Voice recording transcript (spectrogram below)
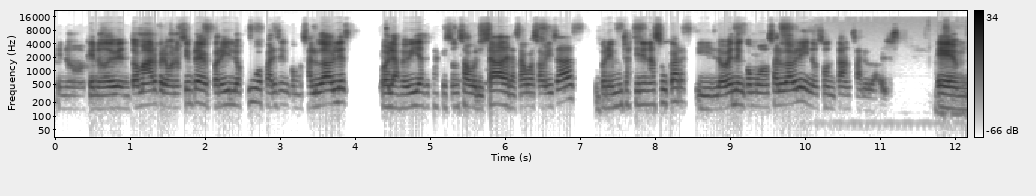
que no, que no deben tomar, pero bueno, siempre por ahí los jugos parecen como saludables o las bebidas estas que son saborizadas, las aguas saborizadas, y por ahí muchas tienen azúcar y lo venden como saludable y no son tan saludables. Em,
